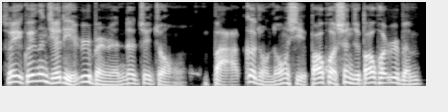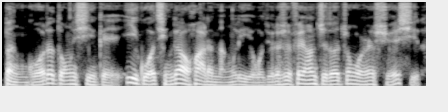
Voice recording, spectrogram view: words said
所以归根结底，日本人的这种把各种东西，包括甚至包括日本本国的东西给异国情调化的能力，我觉得是非常值得中国人学习的。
